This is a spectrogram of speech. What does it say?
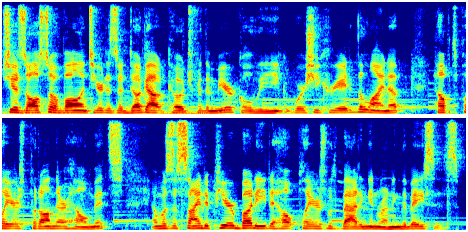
She has also volunteered as a dugout coach for the Miracle League, where she created the lineup, helped players put on their helmets, and was assigned a peer buddy to help players with batting and running the bases.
